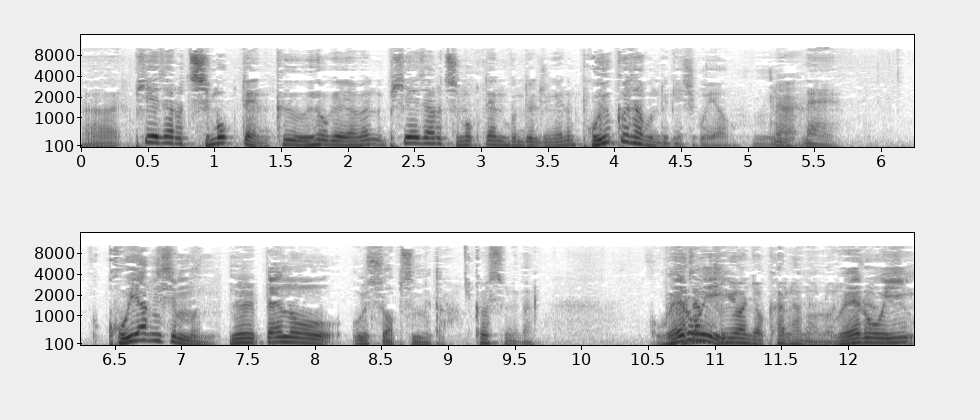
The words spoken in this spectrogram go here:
어, 피해자로 지목된 그 의혹에 의하면 피해자로 지목된 분들 중에는 보육교사분도 계시고요. 네. 고양신문을 빼놓을 수 없습니다. 그렇습니다. 외로이 가장 중요한 역할을 한 언론입니다. 외로이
